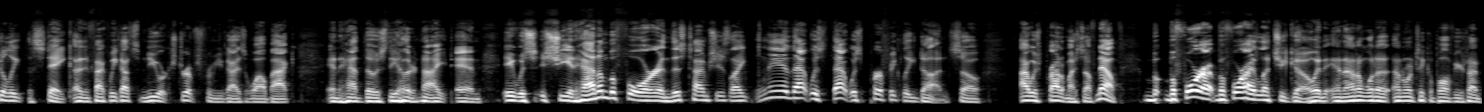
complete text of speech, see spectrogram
will eat the steak. And in fact, we got some New York strips from you guys a while back and had those the other night. And it was, she had had them before. And this time she's like, yeah, that was, that was perfectly done. So I was proud of myself. Now, b- before before I let you go, and, and I don't want to I don't want to take up all of your time,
